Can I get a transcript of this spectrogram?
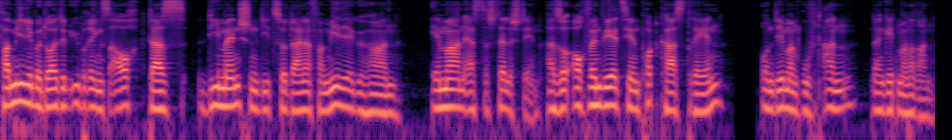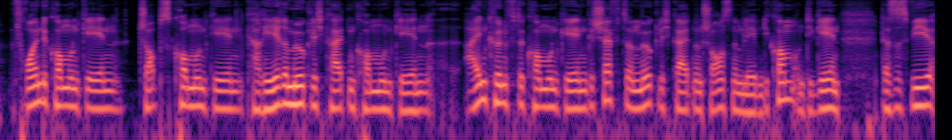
Familie bedeutet übrigens auch, dass die Menschen, die zu deiner Familie gehören, immer an erster Stelle stehen. Also auch wenn wir jetzt hier einen Podcast drehen, und jemand ruft an, dann geht man ran. Freunde kommen und gehen, Jobs kommen und gehen, Karrieremöglichkeiten kommen und gehen, Einkünfte kommen und gehen, Geschäfte und Möglichkeiten und Chancen im Leben, die kommen und die gehen. Das ist wie äh,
